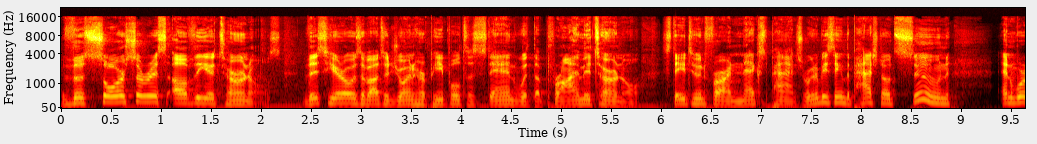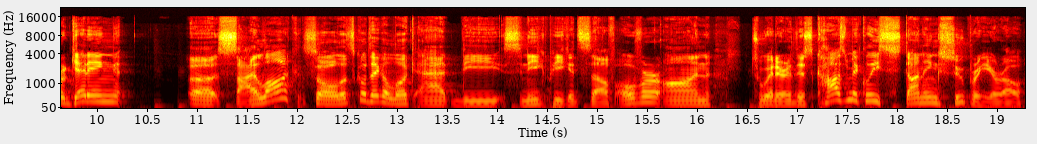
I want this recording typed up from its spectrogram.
the Sorceress of the Eternals. This hero is about to join her people to stand with the Prime Eternal. Stay tuned for our next patch. We're going to be seeing the patch notes soon, and we're getting uh, Psylocke. So let's go take a look at the sneak peek itself. Over on Twitter, this cosmically stunning superhero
